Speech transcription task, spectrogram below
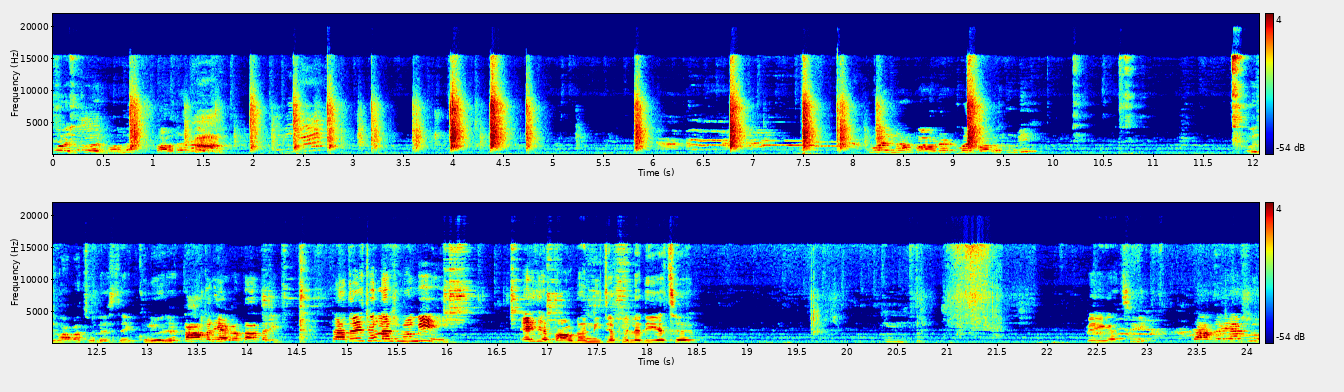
কই কই বলো পাউডার কই কই না পাউডার কই বলো তুমি? ওই বাবা চলে এসছে, এক্ষুনি হয়ে যাবে। তাড়াতাড়ি আগা, তাড়াতাড়ি। তাড়াতাড়ি চলে আস, মামি। এই যে পাউডার নিচে ফেলে দিয়েছে। পেয়ে গেছি। তাড়াতাড়ি আসো।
